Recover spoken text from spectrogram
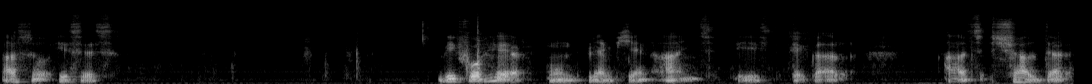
also ist es wie vorher. Und Lämpchen 1 ist egal als Schalter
